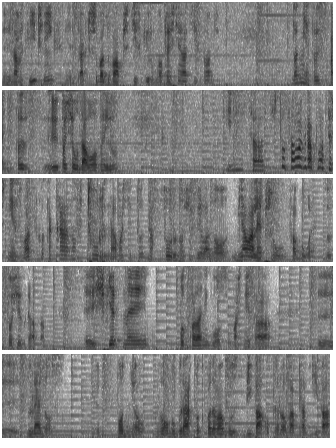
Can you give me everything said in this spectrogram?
yy, nawet licznik, jak trzeba dwa przyciski równocześnie nacisnąć. No nie, to jest fajnie, to, jest, yy, to się udało Veilu. I ca, to cała gra była też niezła, tylko taka no wtórna, właśnie to, ta wtórność była, no miała lepszą fabułę, to, to się zgadzam. Yy, świetne podkładanie głosu, właśnie ta yy, GLaDOS yy, pod nią, w obu grach podkładała głos diva operowa, prawdziwa,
